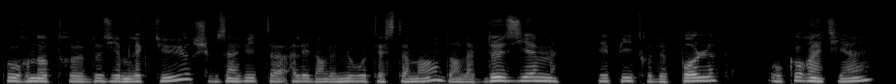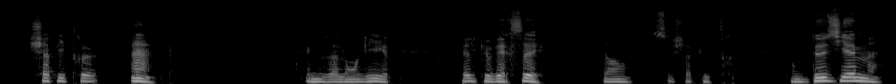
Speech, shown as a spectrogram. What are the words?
Pour notre deuxième lecture, je vous invite à aller dans le Nouveau Testament, dans la deuxième épître de Paul aux Corinthiens, chapitre 1. Et nous allons lire quelques versets dans ce chapitre. Donc, deuxième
